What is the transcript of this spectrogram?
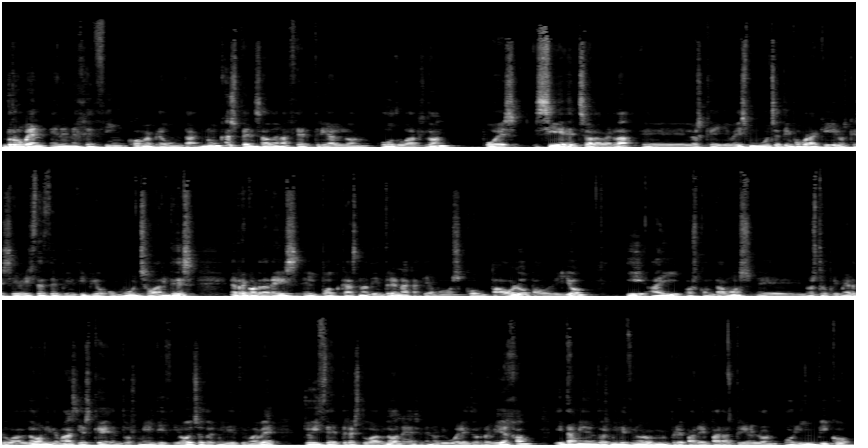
Rubén NNG5 me pregunta, ¿nunca has pensado en hacer triatlón o duatlón? Pues sí he hecho, la verdad. Eh, los que llevéis mucho tiempo por aquí, los que veis desde el principio o mucho antes, eh, recordaréis el podcast Nadie Entrena que hacíamos con Paolo, Paolo y yo, y ahí os contamos eh, nuestro primer dualdón y demás. Y es que en 2018-2019 yo hice tres dualdones en Orihuela y Torrevieja y también en 2019 me preparé para triatlón olímpico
